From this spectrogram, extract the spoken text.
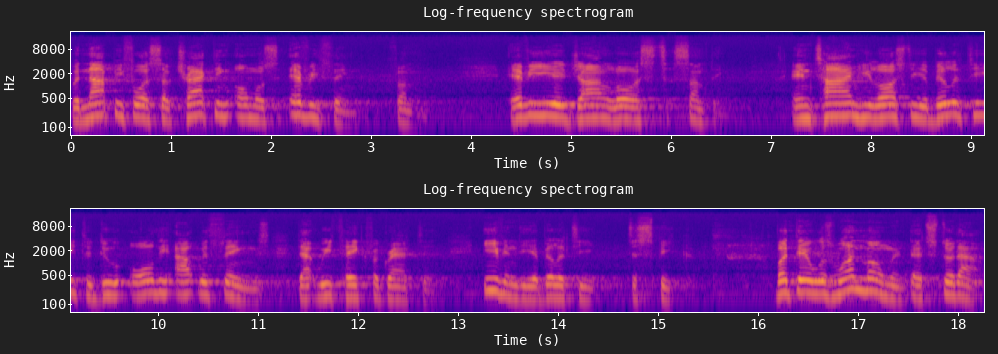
but not before subtracting almost everything from him. Every year, John lost something. In time, he lost the ability to do all the outward things that we take for granted, even the ability to speak. But there was one moment that stood out,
